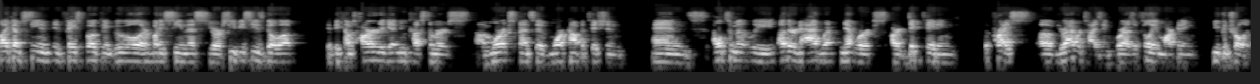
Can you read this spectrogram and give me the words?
like I've seen in Facebook and Google, everybody's seen this, your CPCs go up. It becomes harder to get new customers, uh, more expensive, more competition. And ultimately, other ad networks are dictating the price of your advertising, whereas affiliate marketing, you control it.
